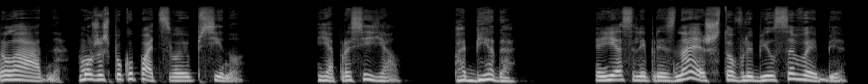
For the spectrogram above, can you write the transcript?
«Ладно, можешь покупать свою псину». Я просиял. «Победа!» «Если признаешь, что влюбился в Эбби».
